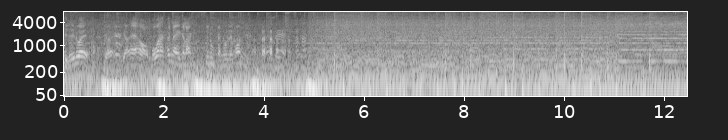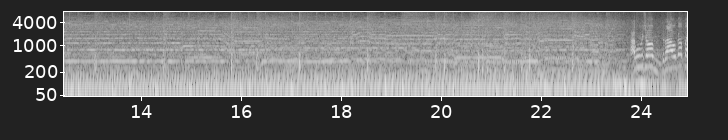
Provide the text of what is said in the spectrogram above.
ปิดให้ด้วย เดี๋ยวแอร์ออกเพราะว่าข้างในกำลังสนุกกับโดเรมอนอยู่ครับครับคุณผู้ชมเราก็ไป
